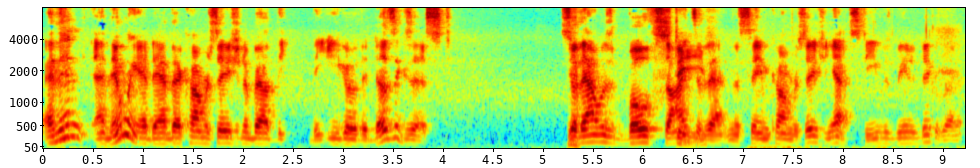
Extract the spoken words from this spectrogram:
And then and then we had to have that conversation about the the ego that does exist. So Yeah. that was both sides Steve. of that in the same conversation. Yeah, Steve was being a dick about it.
